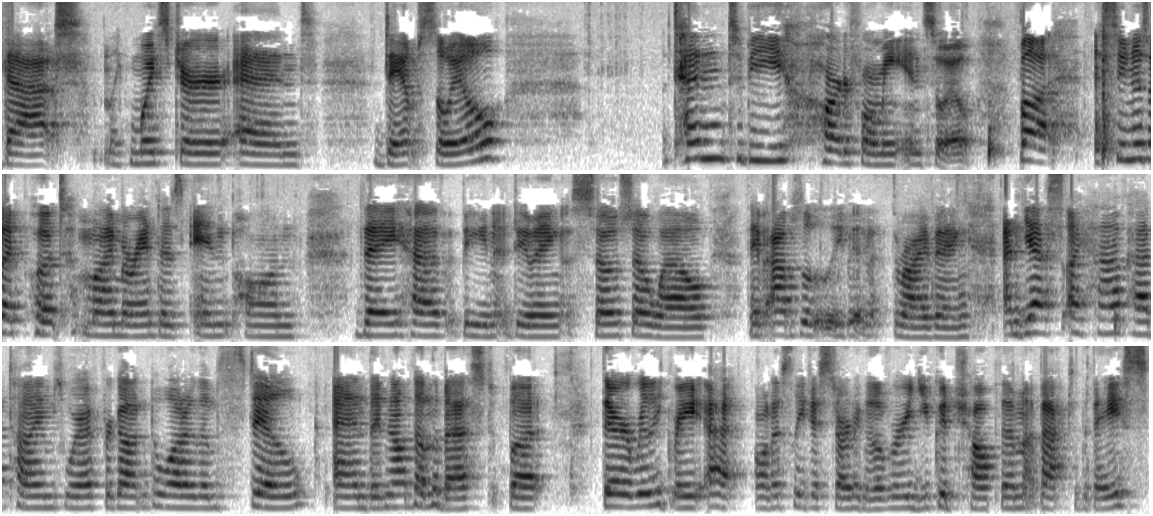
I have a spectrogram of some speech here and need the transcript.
that like moisture and damp soil tend to be harder for me in soil. But as soon as I put my Marantas in pon, they have been doing so, so well. They've absolutely been thriving. And yes, I have had times where I've forgotten to water them still, and they've not done the best, but they're really great at honestly just starting over. You could chop them back to the base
